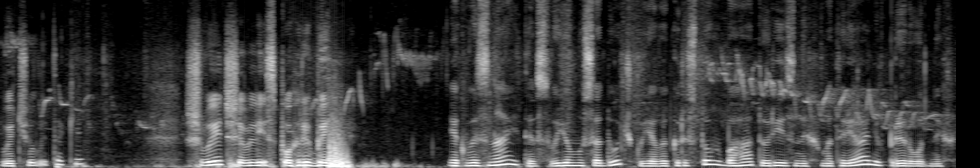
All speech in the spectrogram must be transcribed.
Ви чули таке? Швидше в ліс по гриби. Як ви знаєте, в своєму садочку я використовую багато різних матеріалів природних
